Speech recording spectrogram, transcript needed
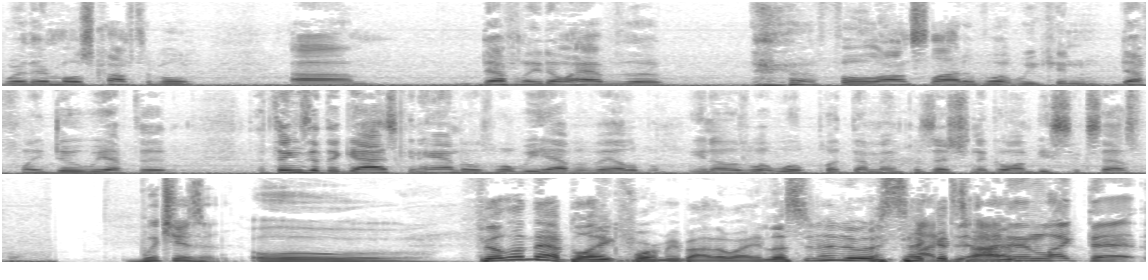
where they're most comfortable. Um, definitely don't have the full onslaught of what we can definitely do. We have to, the things that the guys can handle is what we have available. You know, is what will put them in position to go and be successful. Which is it? Oh. Fill in that blank for me, by the way. Listening to it a second I time. I didn't like that.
